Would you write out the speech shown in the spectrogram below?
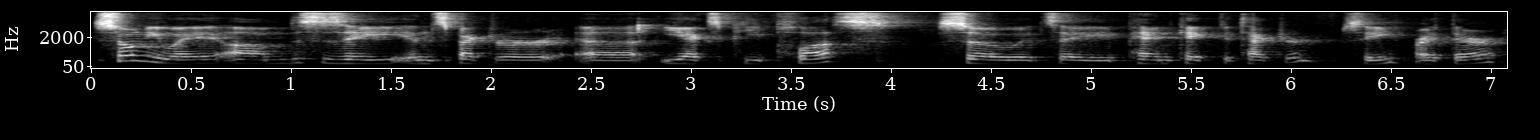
So anyway, um, this is a Inspector uh, EXP Plus. So it's a pancake detector, see, right there.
